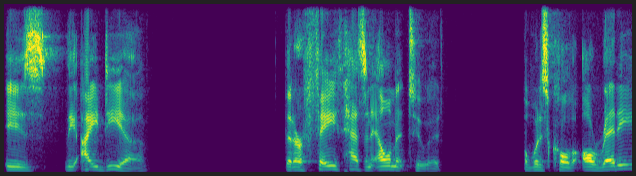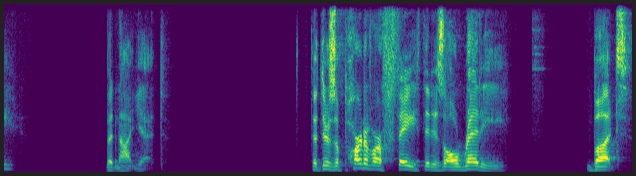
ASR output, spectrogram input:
is the idea that our faith has an element to it of what is called already, but not yet. That there's a part of our faith that is already, but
